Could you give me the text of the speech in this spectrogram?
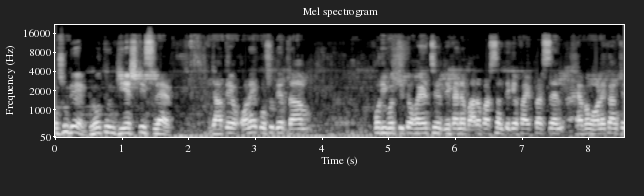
ওষুধের নতুন জিএসটি স্ল্যাব যাতে অনেক ওষুধের দাম পরিবর্তিত হয়েছে, যেখানে বারো পার্সেন্ট থেকে ফাইভ পার্সেন্ট এবং অনেকাংশে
